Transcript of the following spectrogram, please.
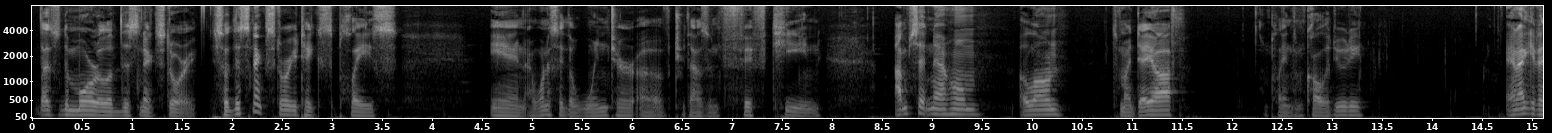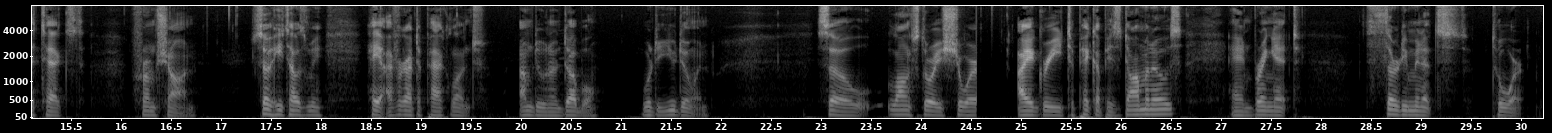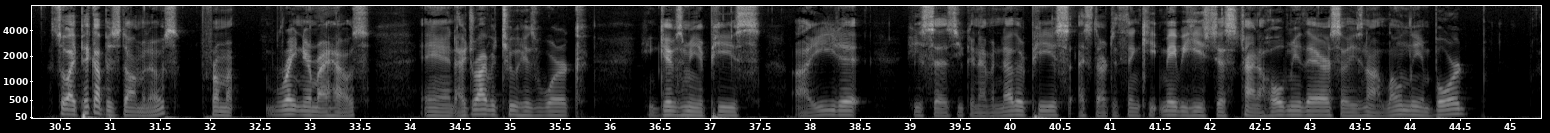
That's the moral of this next story. So, this next story takes place in, I want to say, the winter of 2015. I'm sitting at home alone. It's my day off. I'm playing some Call of Duty. And I get a text from Sean. So he tells me, Hey, I forgot to pack lunch. I'm doing a double. What are you doing? So, long story short, I agree to pick up his Domino's and bring it 30 minutes to work. So I pick up his Domino's from uh, right near my house and I drive it to his work. He gives me a piece. I eat it. He says you can have another piece. I start to think he maybe he's just trying to hold me there so he's not lonely and bored.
